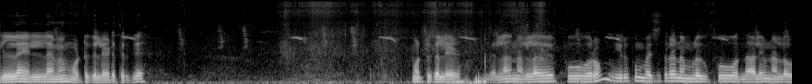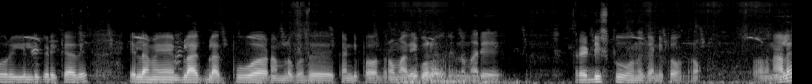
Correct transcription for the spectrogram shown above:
எல்லாம் எல்லாமே மொட்டுகள் எடுத்திருக்கு. மொட்டுக்கல் இதெல்லாம் நல்லாவே பூ வரும். இருக்கும் பட்சத்தில் நம்மளுக்கு பூ வந்தாலும் நல்ல ஒரு ஈல்டு கிடைக்காது. எல்லாமே பிளாக் பிளாக் பூவாக நம்மளுக்கு வந்து கண்டிப்பாக வந்துடும் அதே போல் வந்து இந்த மாதிரி ரெட்டிஷ் பூ வந்து கண்டிப்பாக வந்துடும் ஸோ அதனால்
